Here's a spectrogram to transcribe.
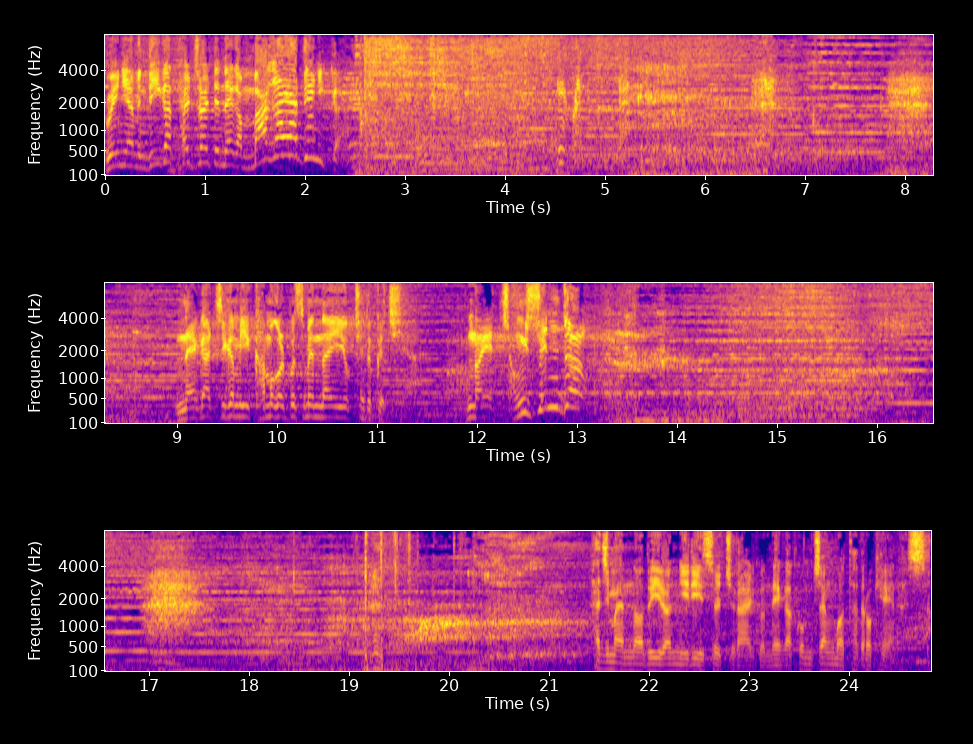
왜냐하면 네가 탈출할 때 내가 막아야 되니까. 내가 지금 이 감옥을 부수면 나의 육체도 끝이야. 나의 정신도. 하지만 너도 이런 일이 있을 줄 알고 내가 꼼짝 못하도록 해놨어.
